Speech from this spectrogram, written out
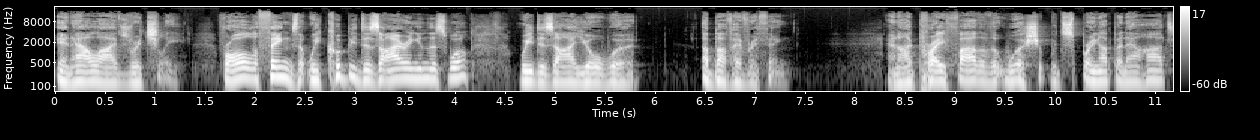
in our lives richly for all the things that we could be desiring in this world, we desire your word above everything. And I pray, Father, that worship would spring up in our hearts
